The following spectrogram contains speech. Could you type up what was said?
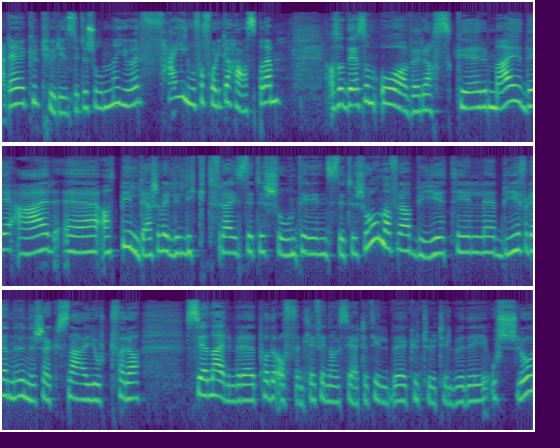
er det kulturinstitusjonene gjør feil? Hvorfor får de ikke has på dem? Altså Det som overrasker meg, det er eh, at bildet er så veldig likt fra institusjon til institusjon og fra by til by. For denne undersøkelsen er gjort for å se nærmere på det offentlig finansierte kulturtilbudet i Oslo,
